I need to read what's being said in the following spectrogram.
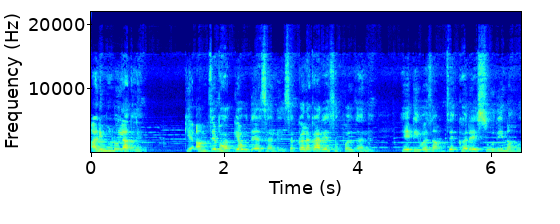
आणि म्हणू लागले की आमचे भाग्य उदयास आले. सकल कार्य सफल झाले. हे दिवस आमचे खरे सुदिन होत.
